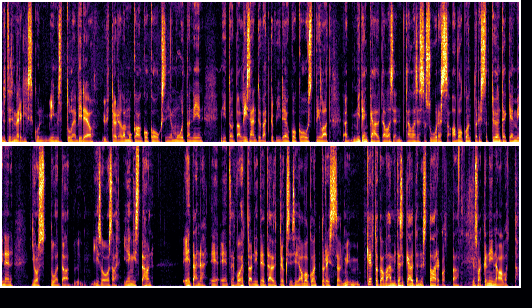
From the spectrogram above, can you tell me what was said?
nyt esimerkiksi, kun ihmiset tulee videoyhteydellä mukaan kokouksiin ja muuta, niin, niin tota, lisääntyvätkö videokokoustilat? Miten käy tällaisen, tällaisessa suuressa avokonttorissa työntekeminen, jos tuota, iso osa jengistä on etänä, e, että voi ottaa niitä etäyhteyksiä siinä avokonttorissa. Kertokaa vähän, mitä se käytännössä tarkoittaa, jos vaikka niin aloittaa.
